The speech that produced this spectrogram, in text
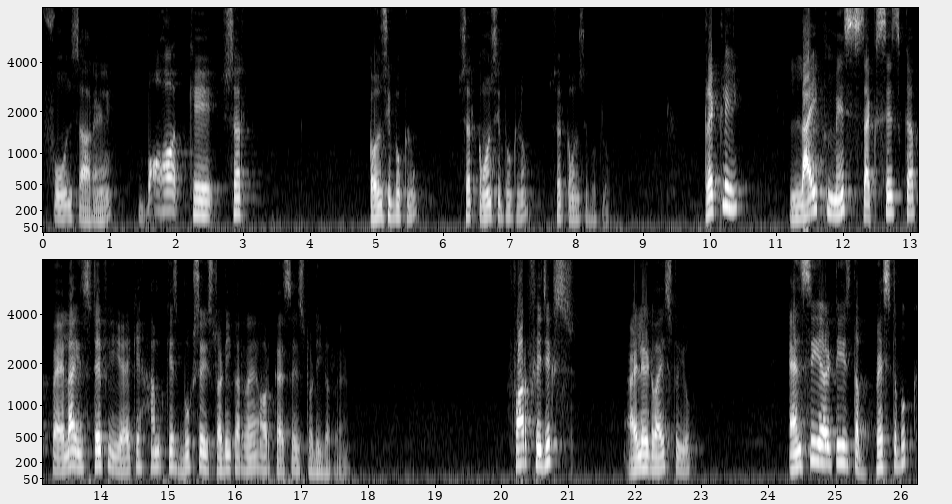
फ़ोन्स आ रहे हैं। बहुत के सर कौन सी बुक लूँ? सर कौन सी बुक लूँ? सर कौन सी बुक लूँ? डायरेक्टली लाइफ में सक्सेस का पहला स्टेप ही है कि हम किस बुक से स्टडी कर रहे हैं और कैसे स्टडी कर रहे हैं। For physics I'll advise to you. NCERT is the best book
